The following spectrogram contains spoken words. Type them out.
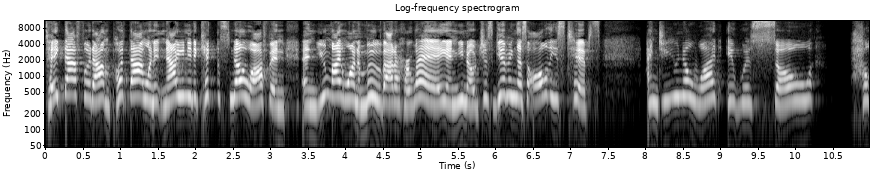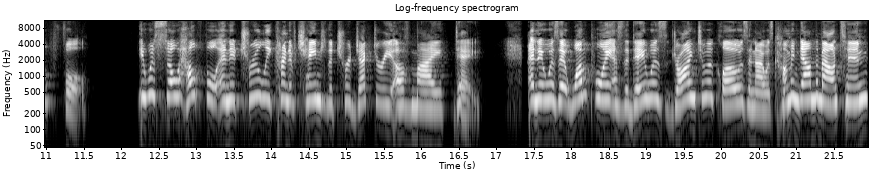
take that foot out and put that one in. Now you need to kick the snow off and, and you might want to move out of her way. And, you know, just giving us all these tips. And do you know what? It was so helpful. It was so helpful. And it truly kind of changed the trajectory of my day. And it was at one point as the day was drawing to a close and I was coming down the mountain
